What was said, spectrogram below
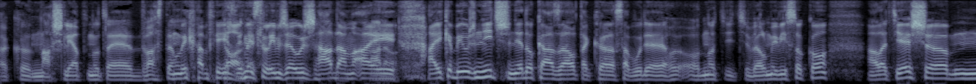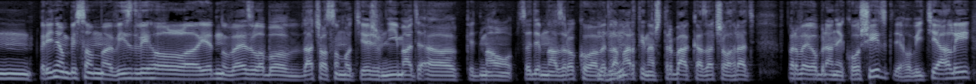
Tak našliapnuté dva Stanley Cupy. No, si myslím, že už hádam aj, aj keby už nič nedokázal, tak eh, sa bude hodnotiť veľmi vysoko. Ale tiež mm, pri ňom by som vyzdvihol jednu vec, lebo začal som ho tiež vnímať, eh, keď mal 17 rokov a vedľa mm-hmm. Martina Štrbáka začal hrať v prvej obrane Košic, kde ho vyťahli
